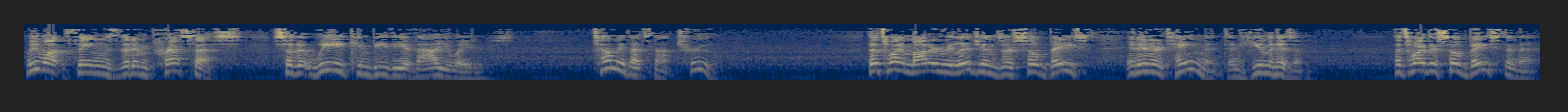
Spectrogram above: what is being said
We want things that impress us so that we can be the evaluators. Tell me that's not true. That's why modern religions are so based in entertainment and humanism. That's why they're so based in that.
